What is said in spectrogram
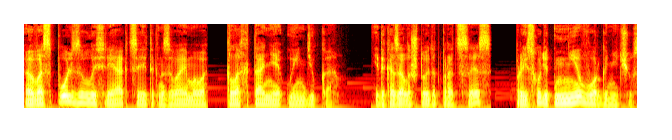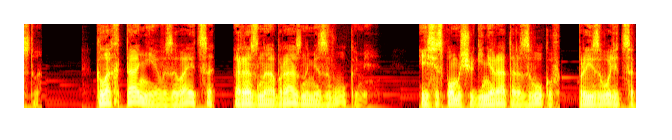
воспользовалась реакцией так называемого клохтания у индюка и доказала, что этот процесс происходит не в органе чувства. Клохтание вызывается разнообразными звуками. Если с помощью генератора звуков производится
